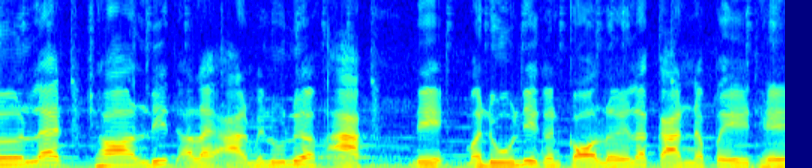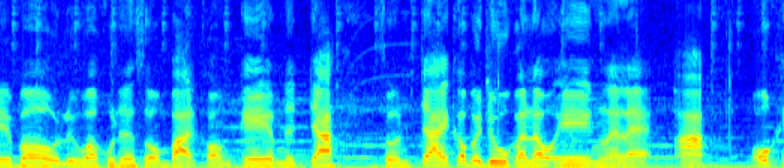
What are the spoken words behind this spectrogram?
อและชอลิตอะไรอ่านไม่รู้เรื่องอะนี่มาดูนี่กันก่อนเลยละกันนะเปเทเบิลหรือว่าคุณสมบัติของเกมนะจ๊ะ สนใจก็ไปดูกันเราเองแหละแหละอะโอเค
